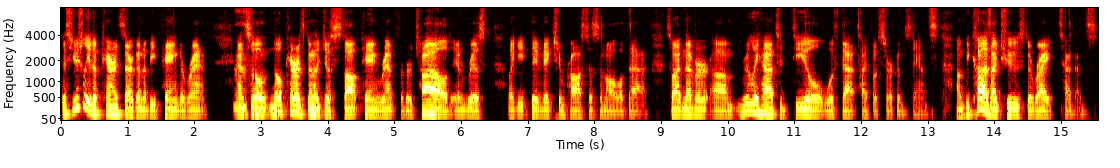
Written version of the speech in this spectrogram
it's usually the parents that are going to be paying the rent. Mm-hmm. And so no parent's going to just stop paying rent for their child and risk like the eviction process and all of that. So I've never um, really had to deal with that type of circumstance um, because I choose the right tenants.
